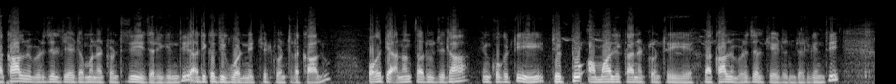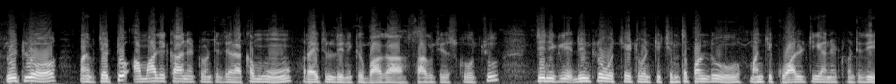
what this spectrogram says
రకాలను విడుదల చేయడం అనేటువంటిది జరిగింది. అధిక దిగుబడిని ఇచ్చేటువంటి రకాలు. ఒకటి అనంత రుజిర ఇంకొకటి చెట్టు అమాలిక అనేటువంటి రకాలను విడుదల చేయడం జరిగింది. వీటిలో మనకు చెట్టు అమాలిక అనేటువంటిది రకము రైతులు దీనికి బాగా సాగు చేసుకోవచ్చు. దీనికి దీంట్లో వచ్చేటువంటి చింతపండు మంచి క్వాలిటీ అనేటువంటిది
